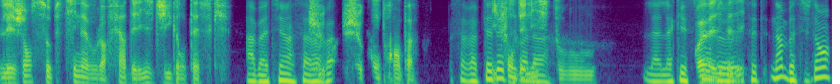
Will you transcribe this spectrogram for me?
les gens s'obstinent à vouloir faire des listes gigantesques. Ah bah tiens, ça Je, va, je comprends pas. ça va peut-être Ils font être des la, listes où la, la question Ouais, de. cette- Non, que justement,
